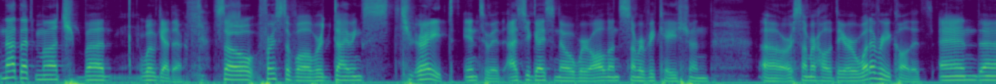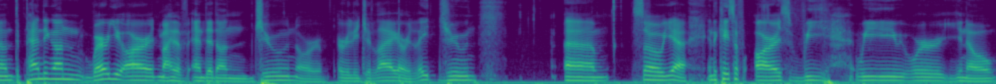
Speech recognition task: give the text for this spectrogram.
not that much, but we'll get there. So first of all, we're diving straight into it. As you guys know, we're all on summer vacation. Uh, or summer holiday or whatever you call it and um, depending on where you are it might have ended on june or early july or late june um, so yeah in the case of ours we we were you know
